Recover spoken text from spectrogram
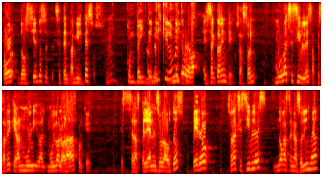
por 270 mil pesos. Mm. Con 20 mil kilómetros. Exactamente, o sea, son muy accesibles, a pesar de que eran muy, muy valoradas porque este, se las pelean en solo autos, pero son accesibles, no gastan gasolina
